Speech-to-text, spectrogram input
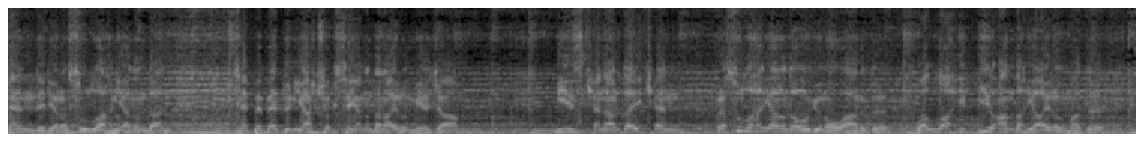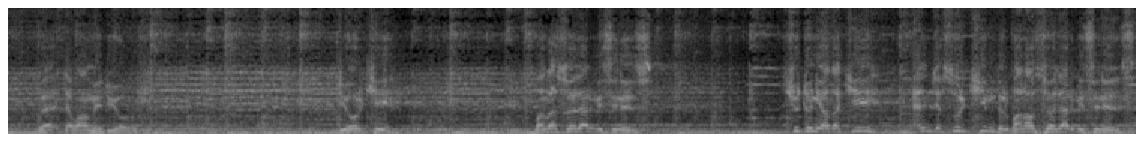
Ben dedi Resulullah'ın yanından tepeme dünya çökse yanından ayrılmayacağım. Biz kenardayken Resulullah'ın yanında o gün o vardı. Vallahi bir an dahi ayrılmadı. Ve devam ediyor. Diyor ki bana söyler misiniz? Şu dünyadaki en cesur kimdir bana söyler misiniz?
